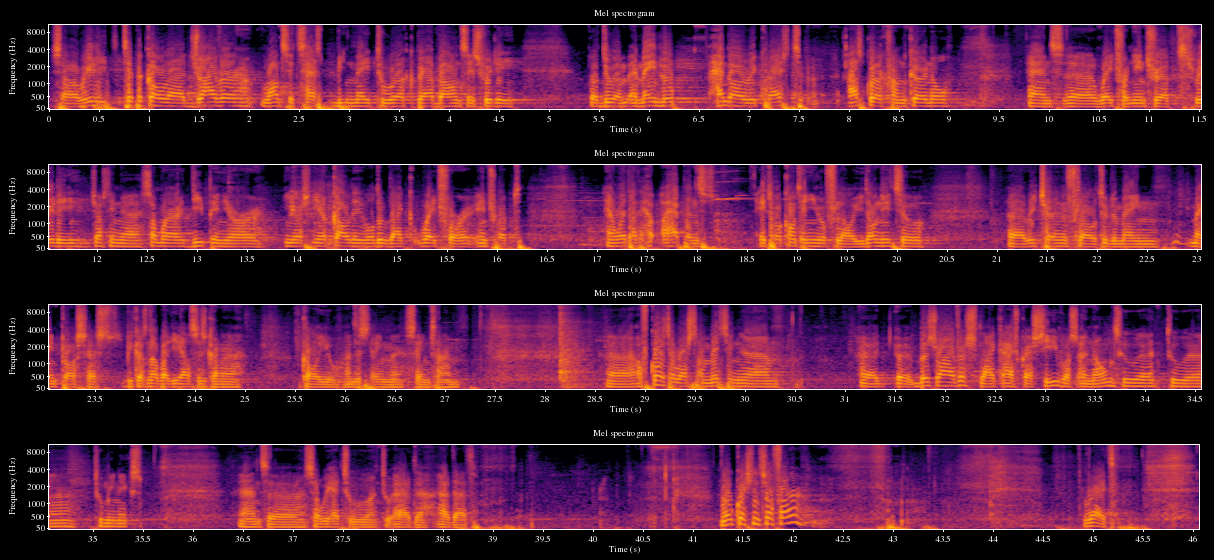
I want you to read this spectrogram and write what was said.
So really typical uh, driver, once it has been made to work bare bones, is really we'll do a, a main loop, handle a request, ask work from the kernel, and uh, wait for an interrupt. Really, just in uh, somewhere deep in your, in your, in your code, it will do like wait for interrupt. And when that ha happens, it will continue flow. You don't need to uh, return flow to the main main process because nobody else is gonna call you at the same uh, same time. Uh, of course, there were some missing. Uh, bus drivers like I2C was unknown to to to Minix, and so we had to to add add that. No questions so far? Right.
